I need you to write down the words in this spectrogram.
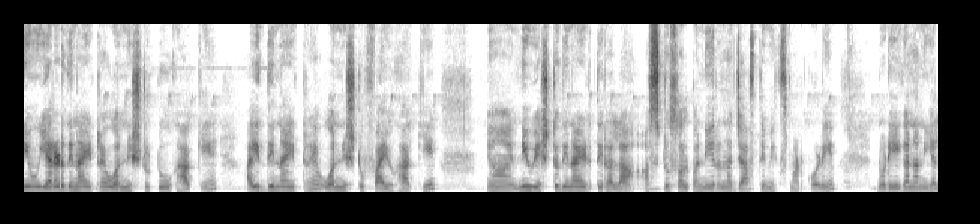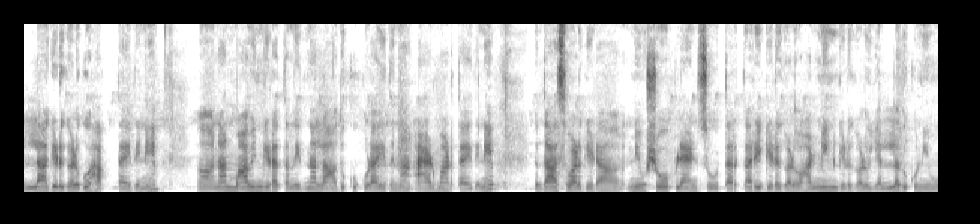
ನೀವು ಎರಡು ದಿನ ಇಟ್ಟರೆ ಒನ್ ಇಷ್ಟು ಟೂಗೆ ಹಾಕಿ, ಐದು ದಿನ ಇಟ್ಟರೆ ಒನ್ ಇಷ್ಟು ಫೈವ್ಗೆ ಹಾಕಿ ನೀವು ಎಷ್ಟು ದಿನ ಇಡ್ತೀರಲ್ಲ ಅಷ್ಟು ಸ್ವಲ್ಪ ನೀರನ್ನು ಜಾಸ್ತಿ ಮಿಕ್ಸ್ ಮಾಡ್ಕೊಳ್ಳಿ. ನೋಡಿ, ಈಗ ನಾನು ಎಲ್ಲ ಗಿಡಗಳಿಗೂ ಹಾಕ್ತಾ ಇದ್ದೀನಿ. ನಾನು ಮಾವಿನ ಗಿಡ ತಂದಿದ್ನಲ್ಲ, ಅದಕ್ಕೂ ಕೂಡ ಇದನ್ನು ಆ್ಯಡ್ ಮಾಡ್ತಾ ಇದ್ದೀನಿ. ದಾಸವಾಳ ಗಿಡ, ನೀವು ಶೋ ಪ್ಲ್ಯಾಂಟ್ಸು ತರಕಾರಿ ಗಿಡಗಳು, ಹಣ್ಣಿನ ಗಿಡಗಳು ಎಲ್ಲದಕ್ಕೂ ನೀವು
